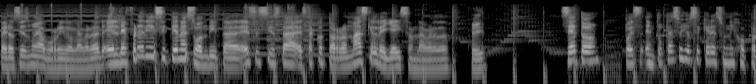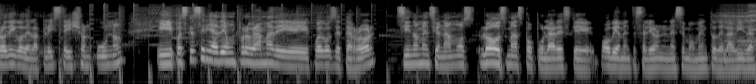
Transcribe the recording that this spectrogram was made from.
pero sí es muy aburrido, la verdad. El de Freddy sí tiene su ondita, ese sí está, está cotorrón, más que el de Jason, la verdad. Sí. Zeto, pues en tu caso yo sé que eres un hijo pródigo de la PlayStation 1. Y pues, ¿qué sería de un programa de juegos de terror si no mencionamos los más populares que obviamente salieron en ese momento de la vida?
